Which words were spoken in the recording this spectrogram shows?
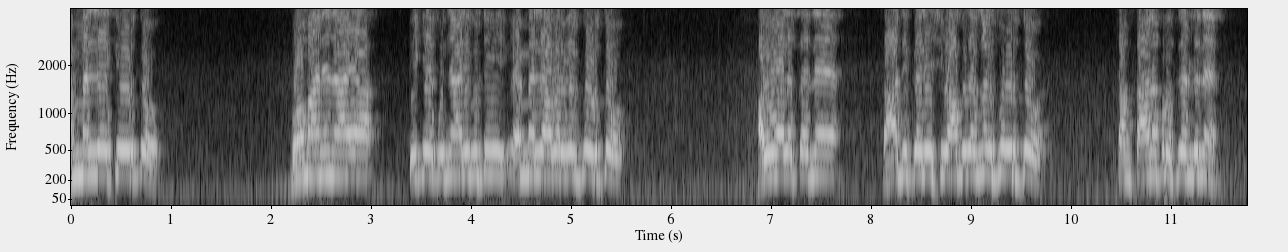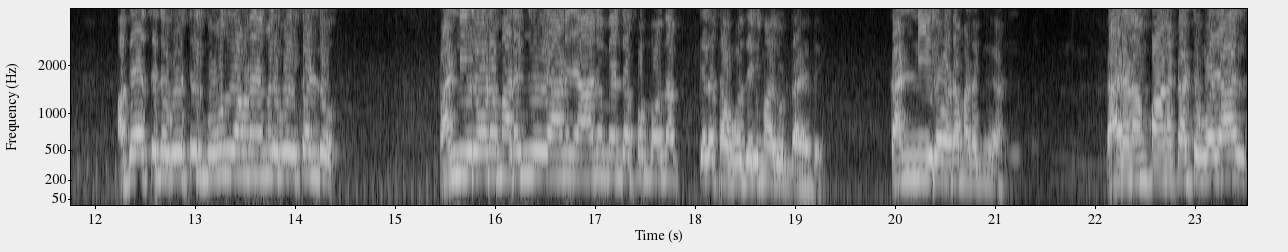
എം എൽ എക്ക് കൊടുത്തു. ബഹുമാനനായ P K Kunhalikutty M L A അവർക്ക് കൊടുത്തു. അതുപോലെ തന്നെ സാദിഖ് അലി ശിഹാബ് തങ്ങൾക്ക് കൊടുത്തു. സംസ്ഥാന പ്രസിഡന്റിന്. അദ്ദേഹത്തിന്റെ വീട്ടിൽ മൂന്ന് തവണ ഞങ്ങൾ പോയി കണ്ടു. കണ്ണീരോടെ മടങ്ങുകയാണ് ഞാനും എന്റെ ഒപ്പം പോന്ന ചില സഹോദരിമാരുണ്ടായത്. കണ്ണീരോടെ മടങ്ങുകയാണ്. കാരണം പാണക്കാട്ട് പോയാൽ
